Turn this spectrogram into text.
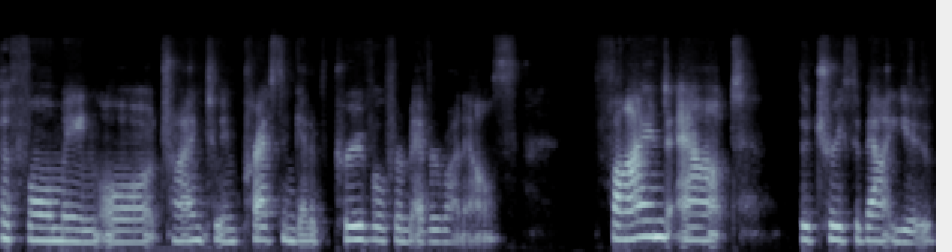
performing or trying to impress and get approval from everyone else. Find out the truth about you,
